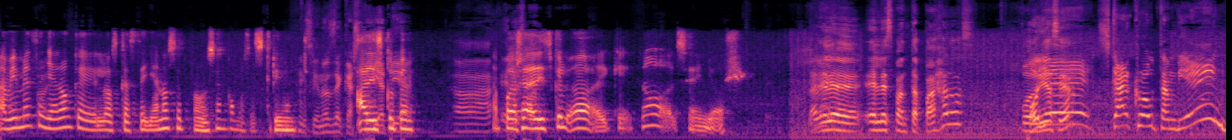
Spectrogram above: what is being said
A mí me enseñaron que los castellanos se pronuncian como se escriben. Si no es de Castilla. Ah, disculpen. Ah, Ah, pues, el, ah, disculpe. Ay, que no, señor. el, el espantapájaros podría Oye, ser. Scarecrow también.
